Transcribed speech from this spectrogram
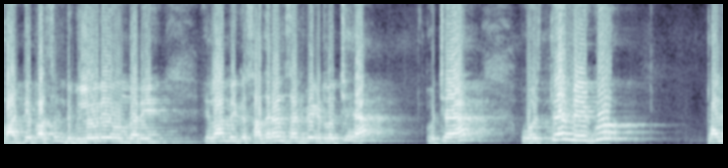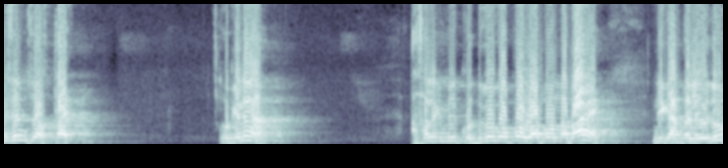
ఫార్టీ పర్సెంట్ బిలోనే ఉందని. ఇలా మీకు సదరన్ సర్టిఫికెట్లు వచ్చాయా? వచ్చాయా? వస్తే మీకు పెన్షన్స్ వస్తాయి. ఓకేనా? అసలుకి మీకు కొద్దిగా గొప్ప లోపం ఉందా బాయ్? నీకు అంత లేదు.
